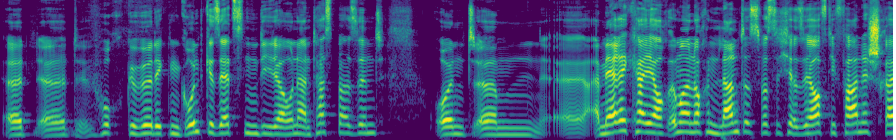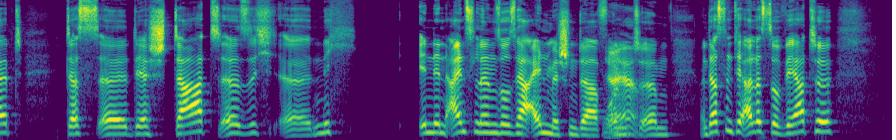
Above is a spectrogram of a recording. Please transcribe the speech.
äh, äh, hochgewürdigten Grundgesetzen, die da unantastbar sind. Und ähm, äh, Amerika ja auch immer noch ein Land ist, was sich ja sehr auf die Fahne schreibt, dass äh, der Staat äh, sich äh, nicht in den Einzelnen so sehr einmischen darf. Ja, und, ja. Ähm, und das sind ja alles so Werte.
